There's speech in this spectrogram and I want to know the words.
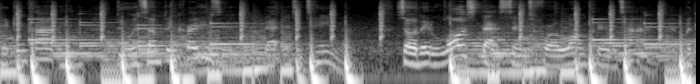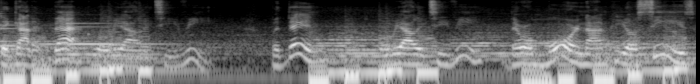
picking cotton, doing something crazy that entertained them. So they lost that sense for a long period of time, but they got it back with reality TV. But then with reality TV, there were more non-POCs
